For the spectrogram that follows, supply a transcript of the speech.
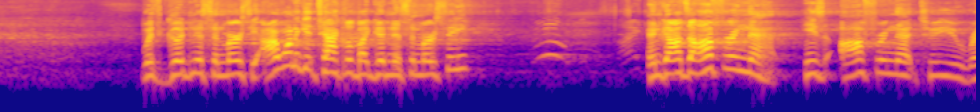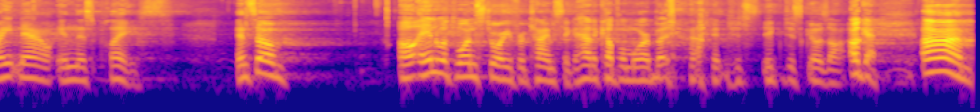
with goodness and mercy. I want to get tackled by goodness and mercy. And God's offering that. He's offering that to you right now in this place. And so I'll end with one story for time's sake. I had a couple more, but it just, it just goes on. Okay. Um,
